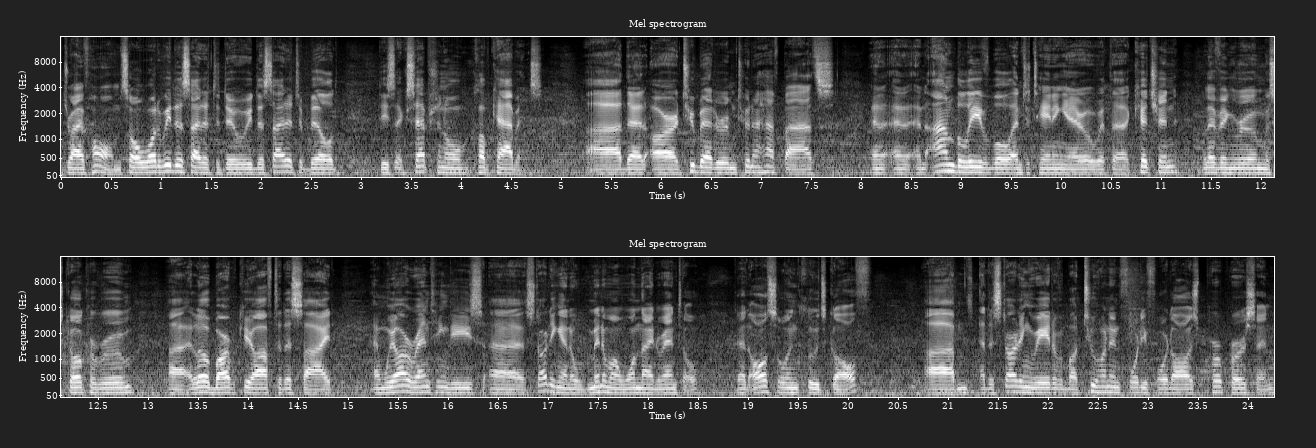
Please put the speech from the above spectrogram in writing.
drive home. So what we decided to do, we decided to build these exceptional club cabins uh, that are two bedroom, two and a half baths, and, and an unbelievable entertaining area with a kitchen, living room, Muskoka room, uh, a little barbecue off to the side. And we are renting these uh, starting at a minimum one night rental that also includes golf um, at a starting rate of about $244 per person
